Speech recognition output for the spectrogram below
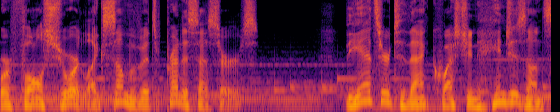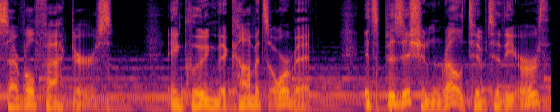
or fall short like some of its predecessors? The answer to that question hinges on several factors, including the comet's orbit, its position relative to the Earth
